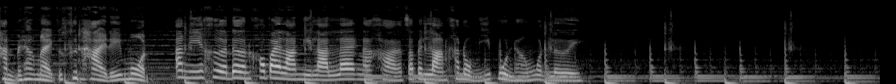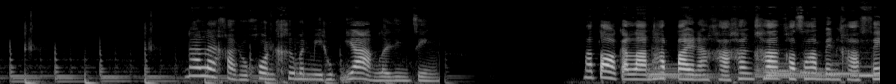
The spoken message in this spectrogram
หันไปทางไหนก็คือถ่ายได้หมด อันนี้คือเดินเข้าไปร้านนี้ร้านแรกนะคะ จะเป็นร้านขนมญี่ปุ่นทั้งหมดเลยนั่นแหละค่ะทุกคน คือมันมีทุกอย่างเลยจริง ๆ มาต่อกันร้านถัดไปนะคะ ข้างๆเขาจะทำเป็นคาเฟ่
